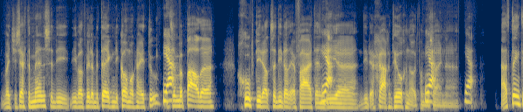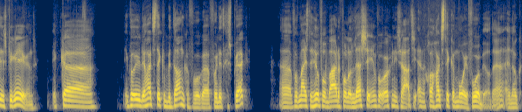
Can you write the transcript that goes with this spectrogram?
wat je zegt, de mensen die, die wat willen betekenen, die komen ook naar je toe. Ja. Het is een bepaalde groep die dat, die dat ervaart en ja. die, uh, die er graag deelgenoot van wil ja. zijn. ja. Nou, het klinkt inspirerend. Ik, ik wil jullie hartstikke bedanken voor, uh, voor dit gesprek. Uh, volgens mij is er heel veel waardevolle lessen in voor organisaties en gewoon hartstikke mooie voorbeelden. Hè? En ook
